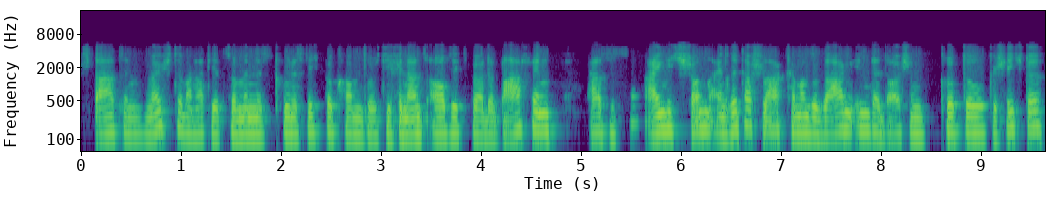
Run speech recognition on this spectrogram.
starten möchte. Man hat hier zumindest grünes Licht bekommen durch die Finanzaufsichtsbehörde BaFin. Ja, es ist eigentlich schon ein Ritterschlag, kann man so sagen, in der deutschen Krypto-Geschichte,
